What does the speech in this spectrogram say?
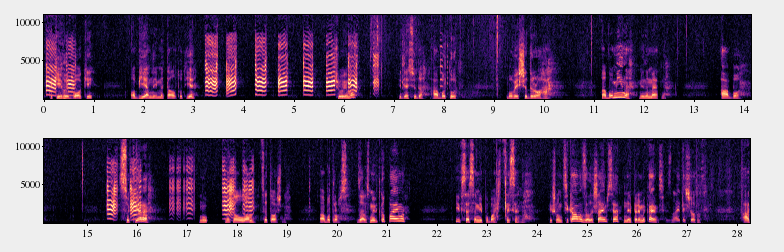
Такий глибокий. Об'ємний метал тут є. Чуємо? Іде сюди. Або тут. Бо вище дорога. Або міна мінометна. Або сокира. Ну, металолом це точно. Або трос. Зараз ми відкопаємо і все самі побачите цей сигнал. Якщо вам цікаво, залишаємося, не перемикаємося. Знаєте що тут? А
